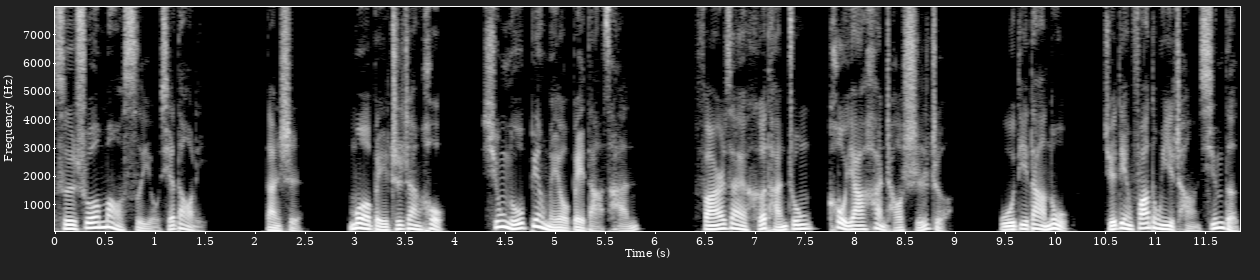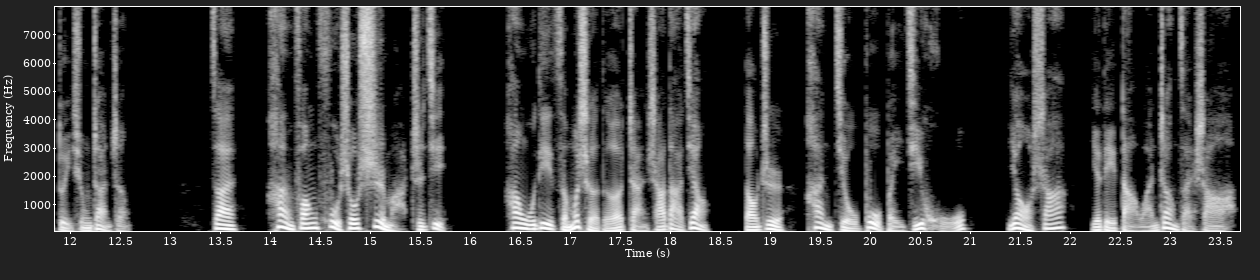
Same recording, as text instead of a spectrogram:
此说貌似有些道理，但是漠北之战后，匈奴并没有被打残，反而在和谈中扣押汉朝使者。武帝大怒，决定发动一场新的对匈战争。在汉方复收士马之际，汉武帝怎么舍得斩杀大将，导致汉九部北击胡？要杀也得打完仗再杀啊！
